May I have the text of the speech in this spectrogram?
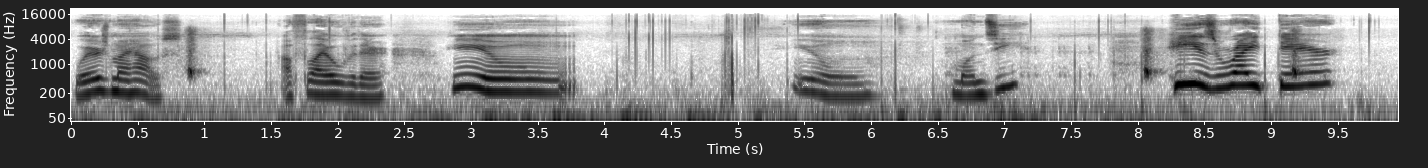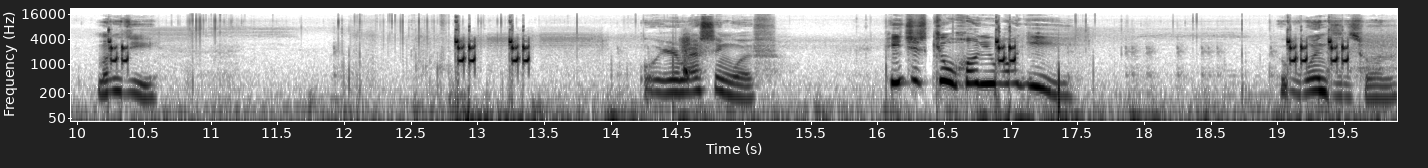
Where's my house? I'll fly over there. You. You. Munzie? He is right there. Munzie. Who you're messing with? He just killed Huggy Wuggy. Who wins this one?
